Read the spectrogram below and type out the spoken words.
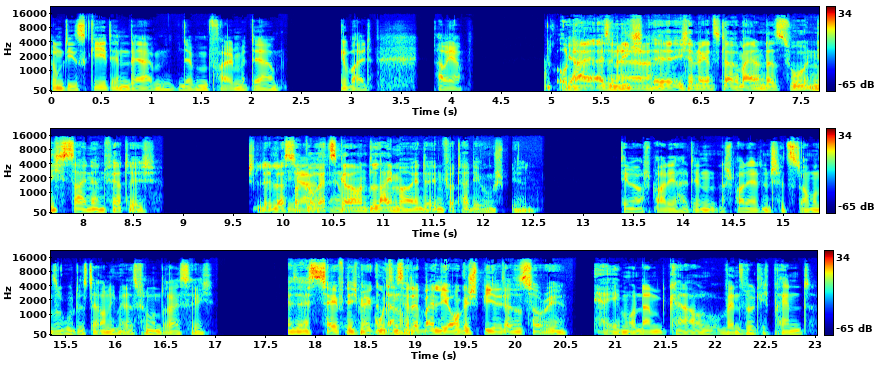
um die es geht in, der, in dem Fall mit der Gewalt. Aber ja. Und ja, also nicht, äh, äh, ich habe eine ganz klare Meinung dazu, nicht seinen, fertig. Lass doch Ja, Goretzka und Leimer in der Innenverteidigung spielen. dem auch spar dir halt den, spar dir halt den Shitstorm und so gut ist der auch nicht mehr. Der ist 35. Also er ist safe nicht mehr gut, sonst hätte er bei Lyon gespielt, also sorry. Ja, eben. Und dann, keine Ahnung, wenn es wirklich brennt,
